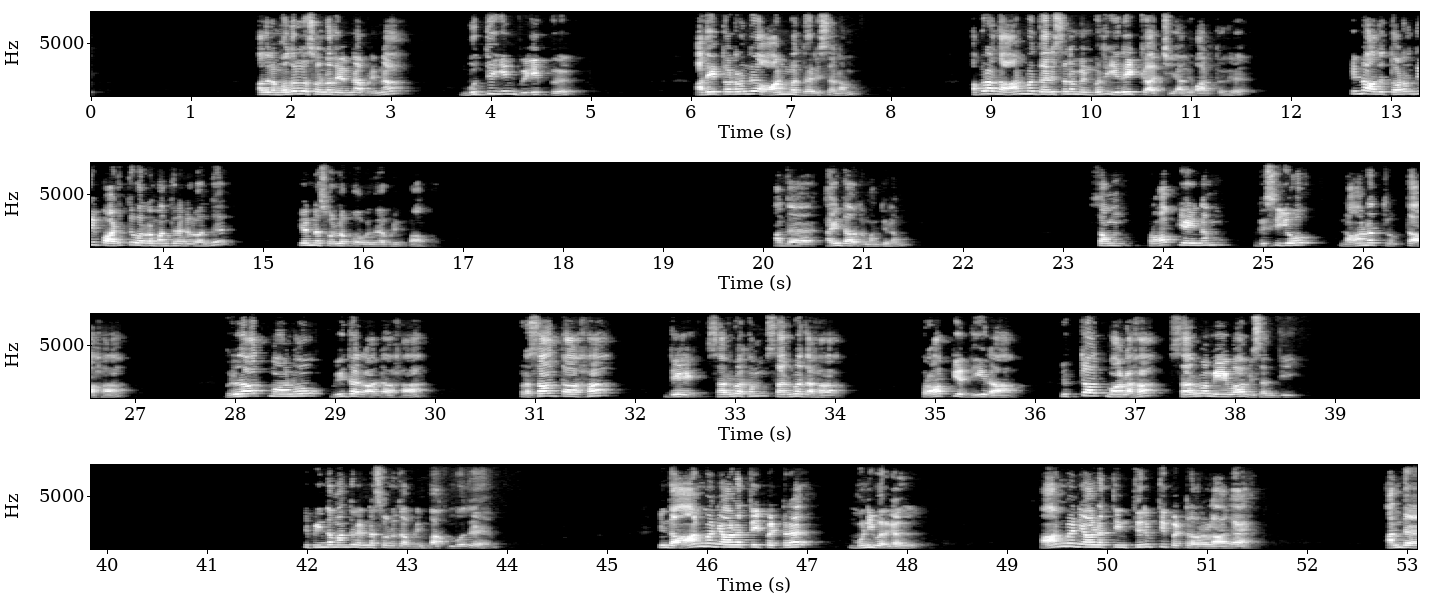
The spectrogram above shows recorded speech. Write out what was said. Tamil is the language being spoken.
அதில் முதல்ல சொன்னது என்ன அப்படின்னா புத்தியின் விழிப்பு அதைத் தொடர்ந்து ஆன்ம தரிசனம் அப்புறம் அந்த ஆன்ம தரிசனம் என்பது இறைக்காட்சியாக பார்த்தது. இன்னும் அதை தொடர்ந்து இப்போ அடுத்து வர்ற மந்திரங்கள் வந்து என்ன சொல்ல போகுது அப்படின்னு பார்ப்போம். அந்த ஐந்தாவது மந்திரம் சம் பிராப்யைனம் ரிஷியோ நான திருப்தாக விருதாத்மானோ வீதராகாக பிரசாந்தாக தே சர்வகம் சர்வதக பிராப்ய தீரா யுக்தாத்மானக சர்வமேவா விசந்தி இப்போ இந்த மந்திரம் என்ன சொல்லுது அப்படின்னு பார்க்கும்போது இந்த ஆன்ம ஞானத்தை பெற்ற முனிவர்கள் ஆன்ம ஞானத்தின் திருப்தி பெற்றவர்களாக அந்த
